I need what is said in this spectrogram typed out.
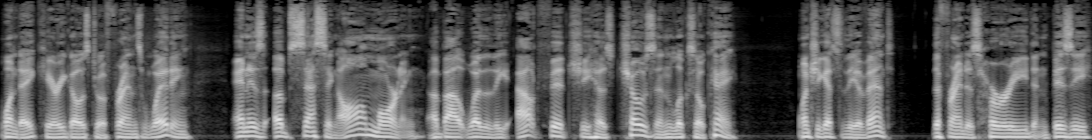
One day, Carrie goes to a friend's wedding and is obsessing all morning about whether the outfit she has chosen looks okay. When she gets to the event, the friend is hurried and busy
